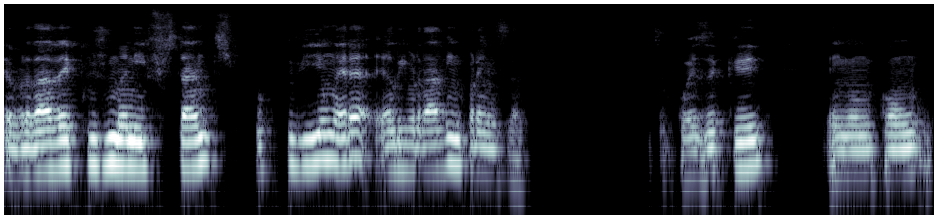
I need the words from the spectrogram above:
a verdade é que os manifestantes o que pediam era a liberdade de imprensa, coisa que em Hong Kong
